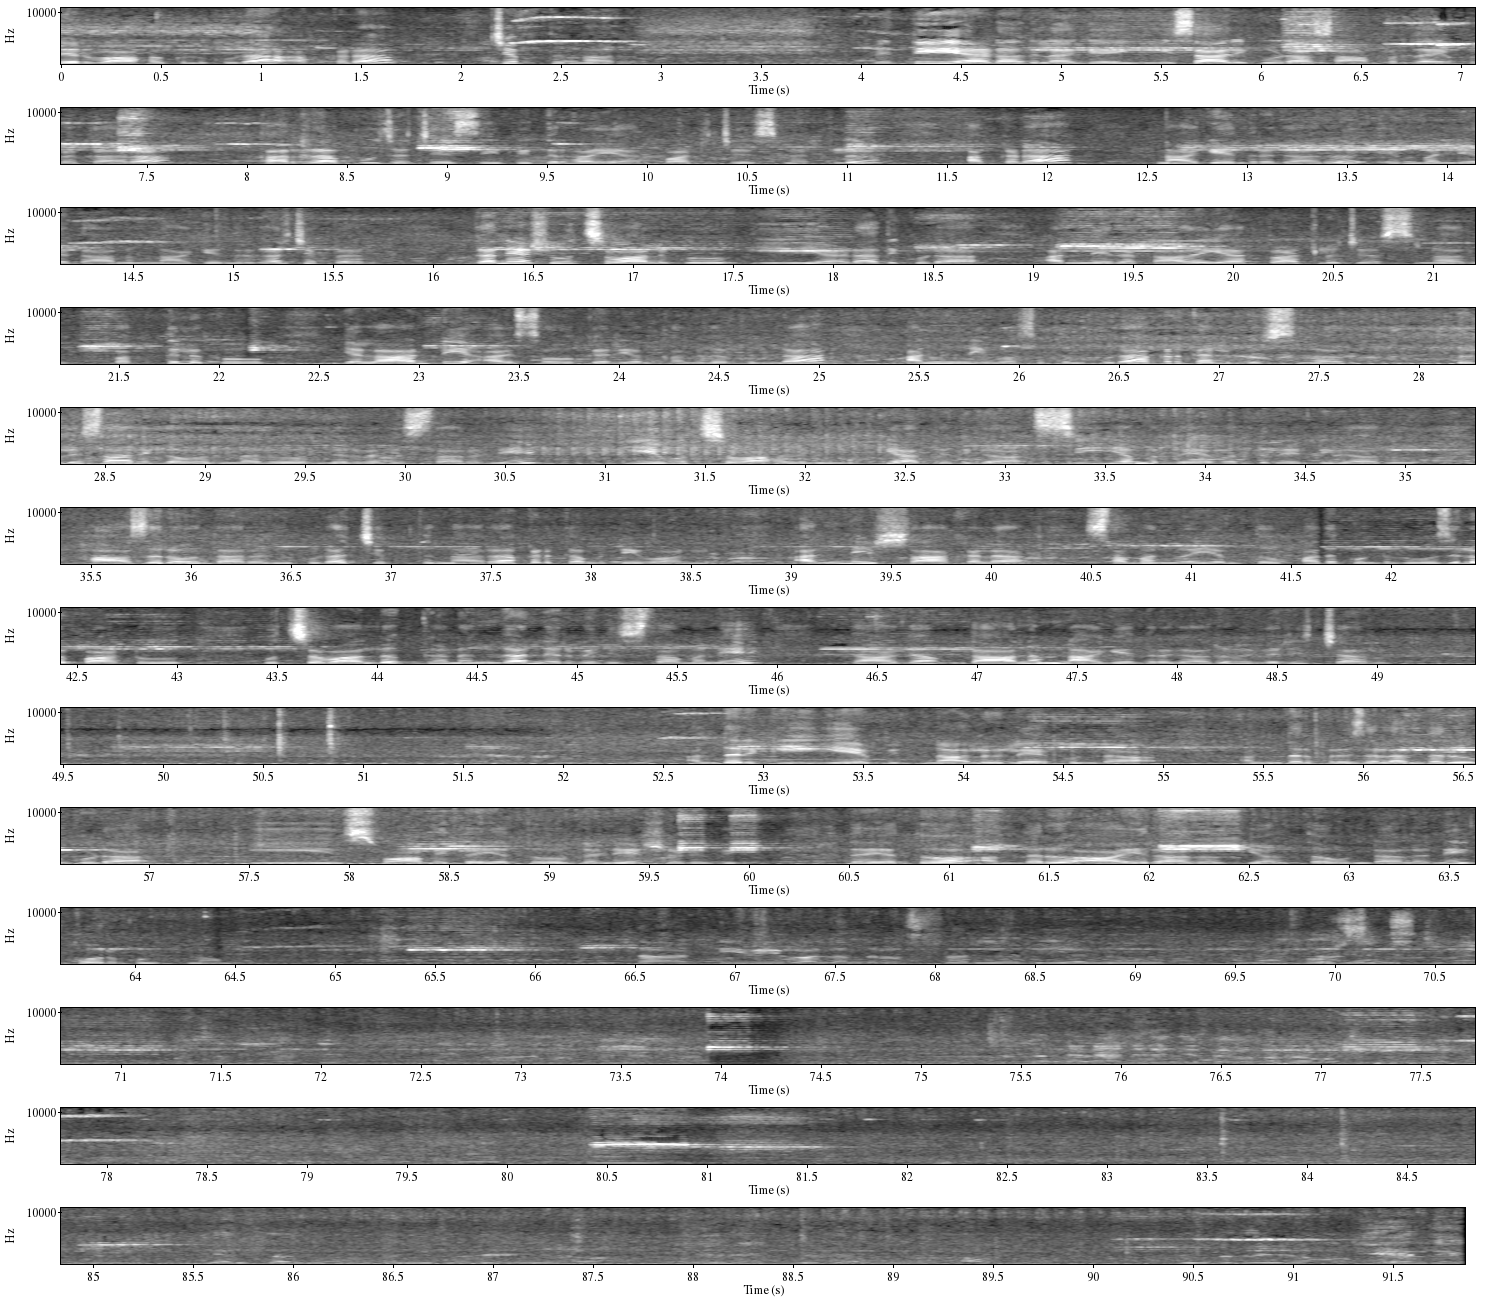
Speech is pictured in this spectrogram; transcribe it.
నిర్వాహకులు కూడా అక్కడ చెప్తున్నారు. ప్రతి ఏడాదిలాగే ఈసారి కూడా సాంప్రదాయ ప్రకారం కర్ర పూజ చేసి విగ్రహం ఏర్పాటు చేసినట్లు అక్కడ నాగేంద్ర గారు ఎమ్మెల్యే దానం నాగేంద్ర గారు చెప్పారు. గణేష్ ఉత్సవాలకు ఈ ఏడాది కూడా అన్ని రకాల ఏర్పాట్లు చేస్తున్నారు. భక్తులకు ఎలాంటి అసౌకర్యం కలగకుండా అన్ని వసతులు కూడా అక్కడ కల్పిస్తున్నారు. తొలిసారి గవర్నరు నిర్వహిస్తారని ఈ ఉత్సవాలకు ముఖ్య అతిథిగా సీఎం రేవంత్ రెడ్డి గారు హాజరవుతారని కూడా చెప్తున్నారు అక్కడ కమిటీ వాళ్ళు. అన్ని శాఖల సమన్వయంతో పదకొండు రోజుల పాటు ఉత్సవాలు ఘనంగా నిర్వహిస్తామని దాగ దానం నాగేంద్ర గారు వివరించారు. అందరికీ ఏ విఘ్నాలు లేకుండా అందరు ప్రజలందరూ కూడా ఈ స్వామి దయతో గణేశుడి వి- దయతో అందరూ ఆయురారోగ్యాలతో ఉండాలని కోరుకుంటున్నాం. అంతా టీవీ వాళ్ళందరూ వస్తున్నారు ఏబిఎన్ ఏంది?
